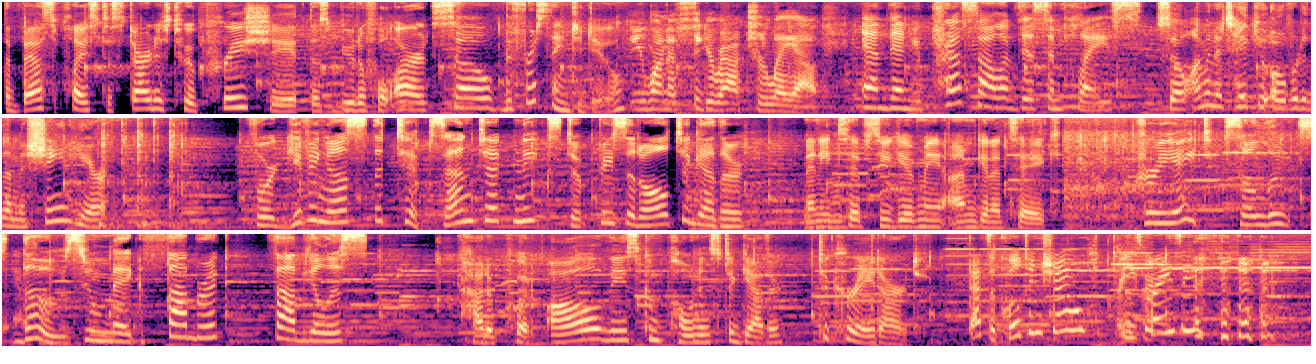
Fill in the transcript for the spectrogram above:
The best place to start is to appreciate this beautiful art. So the first thing to do, you want to figure out your layout. And then you press all of this in place. So I'm going to take you over to the machine here. For giving us the tips and techniques to piece it all together. Any tips you give me, I'm going to take. Create salutes those who make fabric fabulous. How to put all these components together to create art. That's a quilting show? Are That's you crazy?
